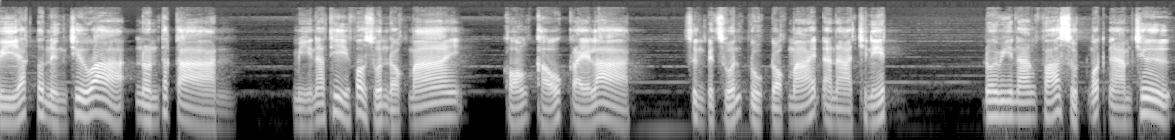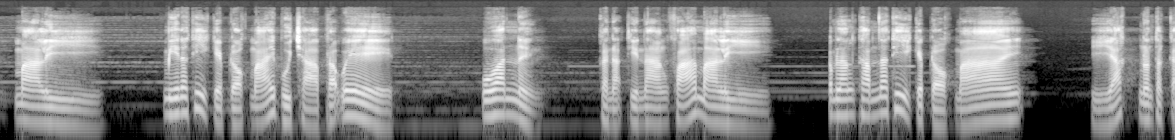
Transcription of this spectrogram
มียักษ์ตัวหนึ่งชื่อว่านนทการ มีหน้าที่เฝ้าสวนดอกไม้ของเขาไกรลาด ซึ่งเป็นสวนปลูกดอกไม้นานาชนิด โดยมีนางฟ้าสุดงดงามชื่อมาลี มีหน้าที่เก็บดอกไม้บูชาพระเวท วันหนึ่ง ขณะที่นางฟ้ามาลีกำลังทำหน้าที่เก็บดอกไม้ ยักษ์นนทก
